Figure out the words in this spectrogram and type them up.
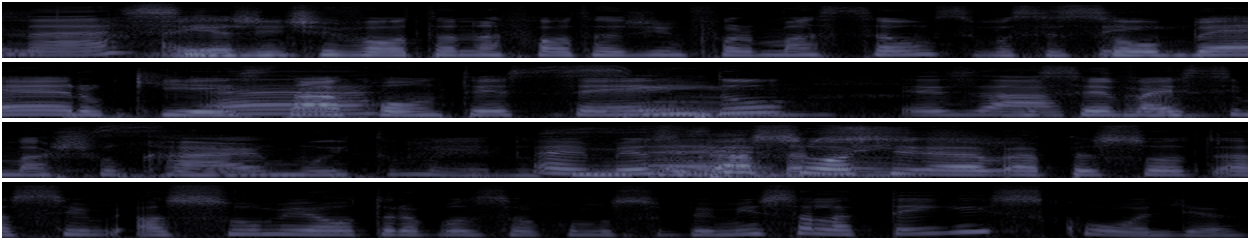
né? Aí a Sim. gente volta na falta de informação. Se você Sim. souber o que É, está acontecendo, Exato. você vai se machucar Sim. muito menos. É, e mesmo É, a pessoa que exatamente. a pessoa assume outra posição como submissa, ela tem a escolha.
